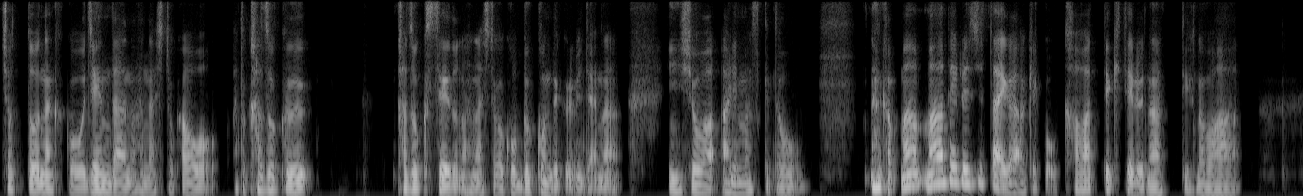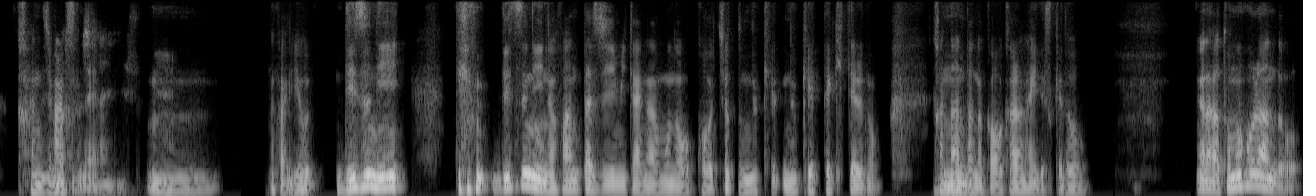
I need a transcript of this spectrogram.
ちょっとなんかこう、ジェンダーの話とかを、あと家族、家族制度の話とかこうぶっ込んでくるみたいな印象はありますけど、なんかママーベル自体が結構変わってきてるなっていうのは感じますね。なん。なんかよディズニー、ディズニーのファンタジーみたいなものをこうちょっと抜け抜けてきてるのか何なのかわからないですけど、だからトム・ホランド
